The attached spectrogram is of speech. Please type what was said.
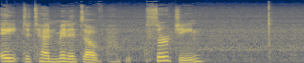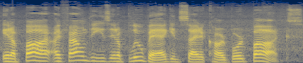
8 to 10 minutes of searching. In a bot, I found these in a blue bag inside a cardboard box.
